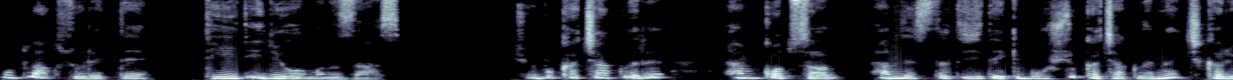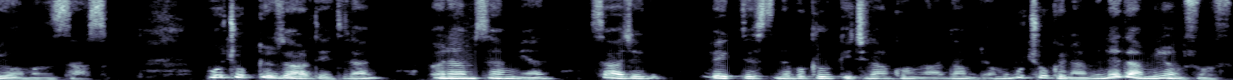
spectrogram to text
mutlak surette teyit ediyor olmanız lazım. Çünkü bu kaçakları hem kodsal hem de stratejideki boşluk kaçaklarını çıkarıyor olmanız lazım. Bu çok göz ardı edilen, önemsenmeyen, sadece backtestinde bakılıp geçilen konulardan biri ama bu çok önemli. Neden biliyor musunuz?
